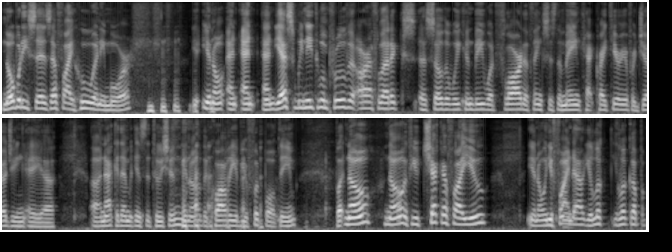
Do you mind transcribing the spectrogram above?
Nobody says FI who anymore. you, you know, and, and, and yes, we need to improve our athletics uh, so that we can be what Florida thinks is the main criteria for judging a uh, an academic institution. You know, the quality of your football team. But no, no. If you check FIU, you know, when you find out, you look you look up.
